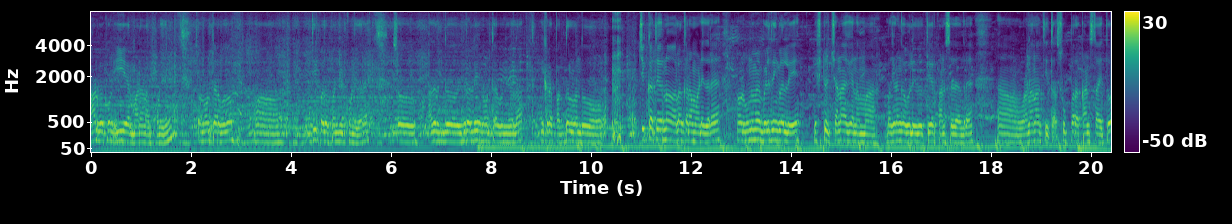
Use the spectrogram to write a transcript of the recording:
ಮಾಡಬೇಕು ಈ ಇಯರ್ ಮಾಡೋಣ ಅಂದ್ಕೊಂಡಿದ್ದೀನಿ. ಸೊ ನೋಡ್ತಾ ಇರ್ಬೋದು. ದೀಪದ ಪಂಜಿ ಇಟ್ಕೊಂಡಿದ್ದಾರೆ. ಸೊ ಅದರದ್ದು ಇದರಲ್ಲಿ ನೋಡ್ತಾ ಇರ್ಬೋದು ನೀವೆಲ್ಲ. ಈ ಕಡೆ ಪಕ್ಕದಲ್ಲಿ ಒಂದು ಚಿಕ್ಕ ತೇರನ್ನು ಅಲಂಕಾರ ಮಾಡಿದ್ದಾರೆ. ನೋಡಿ, ಹುಣ್ಣಿಮೆ ಬೆಳದಿಂಗಳಲ್ಲಿ ಎಷ್ಟು ಚೆನ್ನಾಗಿ ನಮ್ಮ ಬಜರಂಗ ಬಲಿದು ತೇರು ಕಾಣಿಸ್ತಿದೆ ಅಂದರೆ ವರ್ಣನಾತೀತ ಸೂಪರಾಗಿ ಕಾಣಿಸ್ತಾ ಇತ್ತು.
